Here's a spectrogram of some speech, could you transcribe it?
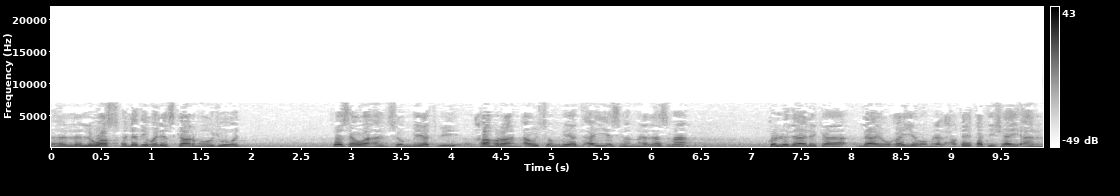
الوصف الذي هو الإسكار موجود فسواء سميت بخمرا أو سميت أي اسم من الأسماء كل ذلك لا يغير من الحقيقة شيئا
